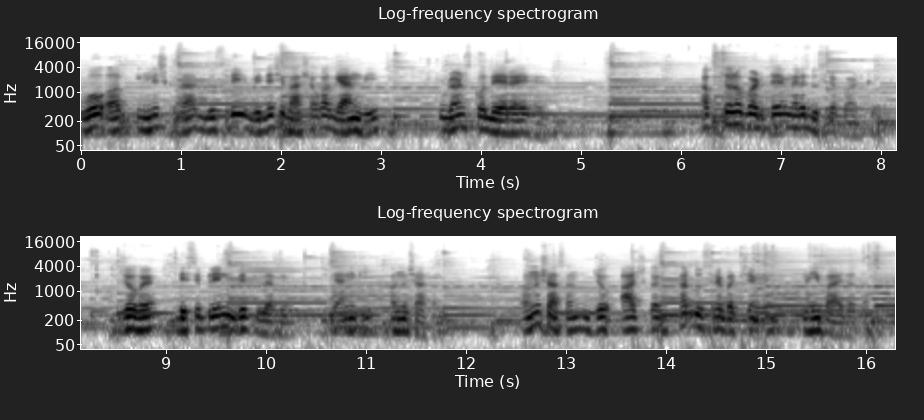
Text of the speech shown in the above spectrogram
वो अब इंग्लिश के साथ दूसरी विदेशी भाषाओं का ज्ञान भी स्टूडेंट्स को दे रहे हैं। अब चलो बढ़ते हैं मेरे दूसरे पॉइंट के जो है डिसिप्लिन विथ लर्निंग यानी कि अनुशासन। अनुशासन जो आजकल हर दूसरे बच्चे में नहीं पाया जाता।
